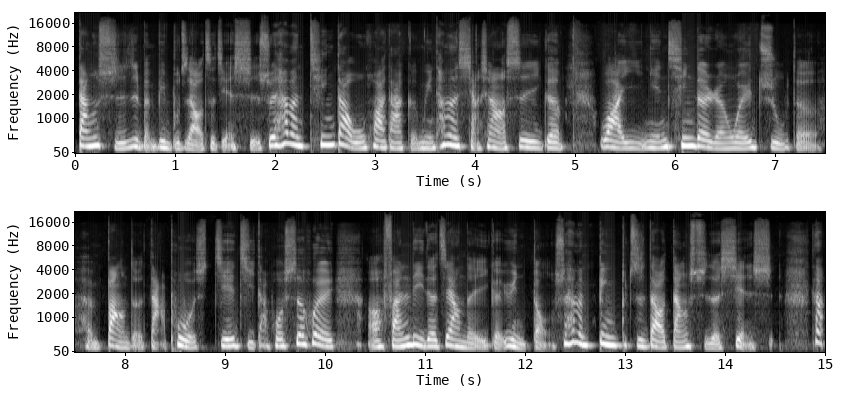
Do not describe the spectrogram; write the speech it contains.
当时日本并不知道这件事，所以他们听到文化大革命，他们想象的是一个哇，以年轻的人为主的很棒的打破阶级、打破社会呃藩篱的这样的一个运动，所以他们并不知道当时的现实。那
